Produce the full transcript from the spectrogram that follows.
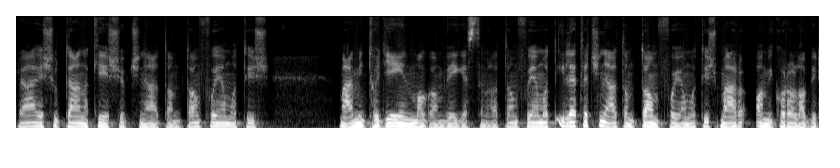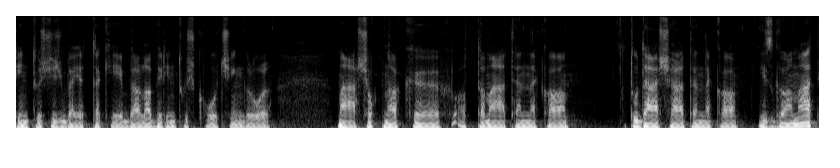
rá, és utána később csináltam tanfolyamot is, mármint hogy én magam végeztem el a tanfolyamot, illetve csináltam tanfolyamot is már, amikor a labirintus is bejött a képbe, a labirintus coachingról. Másoknak adtam át ennek a tudását, ennek a izgalmát.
